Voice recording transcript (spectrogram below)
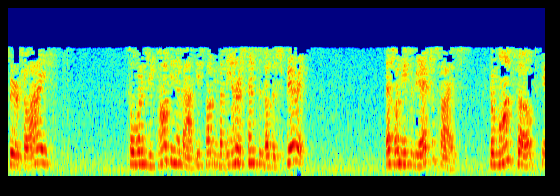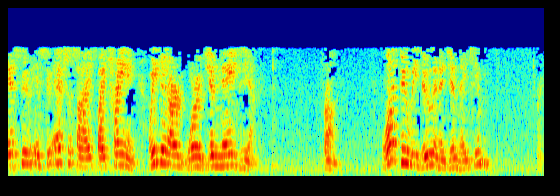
spiritual eyes. So what is he talking about? He's talking about the inner senses of the spirit. That's what needs to be exercised. gumnazo is to is to exercise by training. We get our word gymnasium from. What do we do in a gymnasium? Train.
